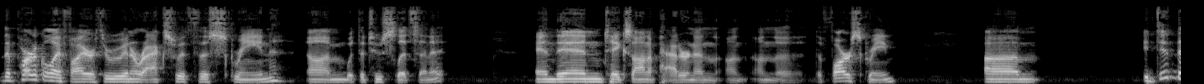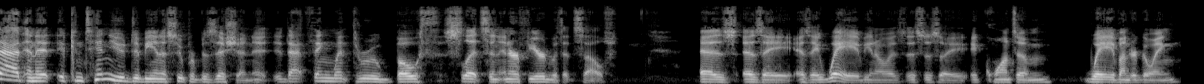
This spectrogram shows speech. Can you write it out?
the particle I fire through interacts with the screen um, with the two slits in it, and then takes on a pattern on on, on the the far screen. Um, it did that and it, it continued to be in a superposition. It, that thing went through both slits and interfered with itself as as a as a wave. You know, as this is a, a quantum wave undergoing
